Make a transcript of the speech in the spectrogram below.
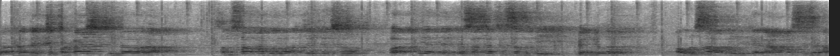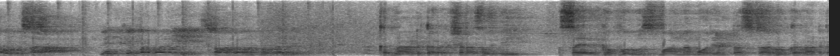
ಡಾಕ್ಟರ್ ಎಚ್ ಪ್ರಕಾಶ್ ಸಿಂಗ್ ಅವರ ಸಂಸ್ಥಾಪಕರು ರಾಜ್ಯಾಧ್ಯಕ್ಷರು ಭಾರತೀಯ ದಲಿತ ಸಂಘರ್ಷ ಸಮಿತಿ, ಬೆಂಗಳೂರು. ಅವರು ಸಹ ವೇದಿಕೆ ಆಗಮಿಸಿದರೆ ಅವರು ಸಹ ವೇದಿಕೆ ಪರವಾಗಿ ಸ್ವಾಗತವನ್ನು ಕೊಡ್ತಾರೆ ಕರ್ನಾಟಕ ರಕ್ಷಣಾ ಸಮಿತಿ, ಸೈಯದ್ ಗಫೂರ್ ಉಸ್ಮಾನ್ ಮೆಮೋರಿಯಲ್ ಟ್ರಸ್ಟ್ ಹಾಗೂ ಕರ್ನಾಟಕ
